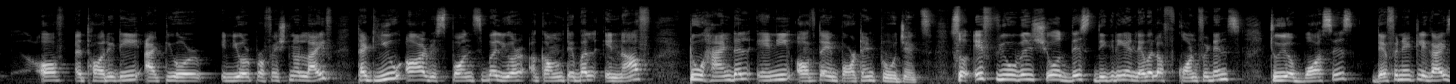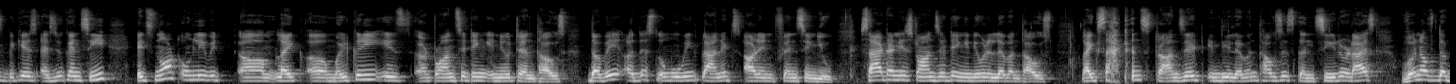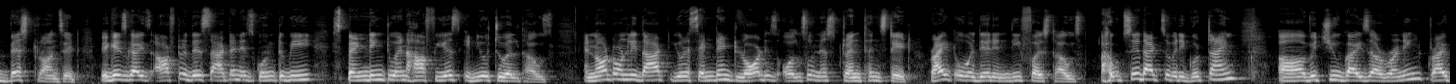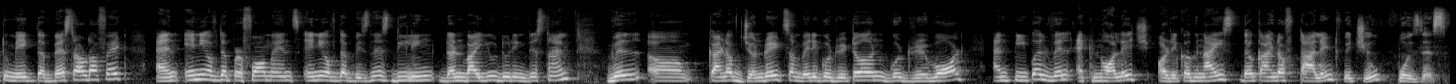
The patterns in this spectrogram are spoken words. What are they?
of authority at your in your professional life that you are responsible you are accountable enough to handle any of the important projects. So if you will show this degree and level of confidence to your bosses, definitely guys, because as you can see, it's not only with um, like uh, Mercury is uh, transiting in your 10th house, the way other slow moving planets are influencing you. Saturn is transiting in your 11th house. Like Saturn's transit in the 11th house is considered as one of the best transit because guys, after this Saturn is going to be spending two and a half years in your 12th house. And not only that, your ascendant Lord is also in a strengthened state right over there in the first house. I would say that's a very good time uh, which you guys are running. Try to make the best out of it and any of the performance, any of the business dealing done by you during this time will um, kind of generate some very good return, good reward and people will acknowledge or recognize the kind of talent which you possess.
